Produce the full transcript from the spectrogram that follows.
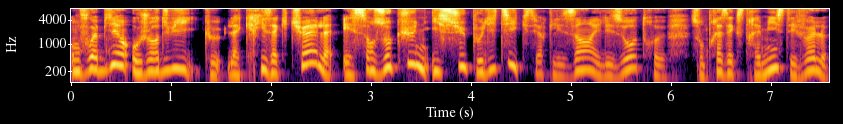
on voit bien aujourd'hui que la crise actuelle est sans aucune issue politique. C'est-à-dire que les uns et les autres euh, sont très extrémistes et veulent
